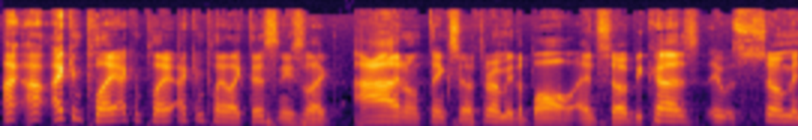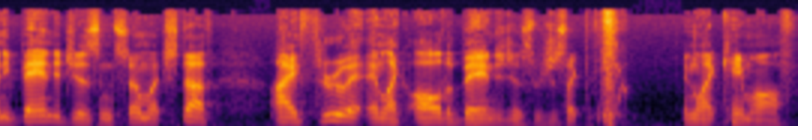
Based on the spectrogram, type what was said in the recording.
I, I, I, can play, I can play, I can play like this. And he's like, I don't think so. Throw me the ball. And so because it was so many bandages and so much stuff, I threw it and like all the bandages were just like and like came off.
